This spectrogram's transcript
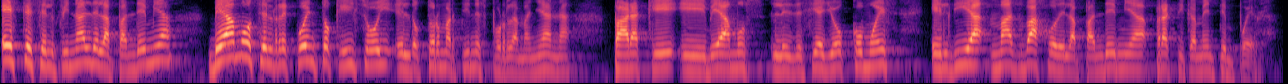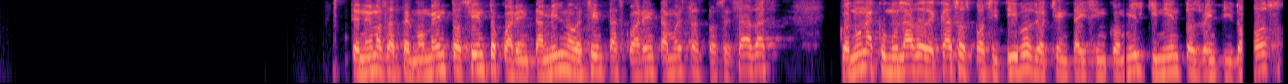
Este es el final de la pandemia. Veamos el recuento que hizo hoy el doctor Martínez por la mañana para que eh, veamos, les decía yo, cómo es el día más bajo de la pandemia prácticamente en Puebla. Tenemos hasta el momento 140.940 muestras procesadas, con un acumulado de casos positivos de 85.522,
